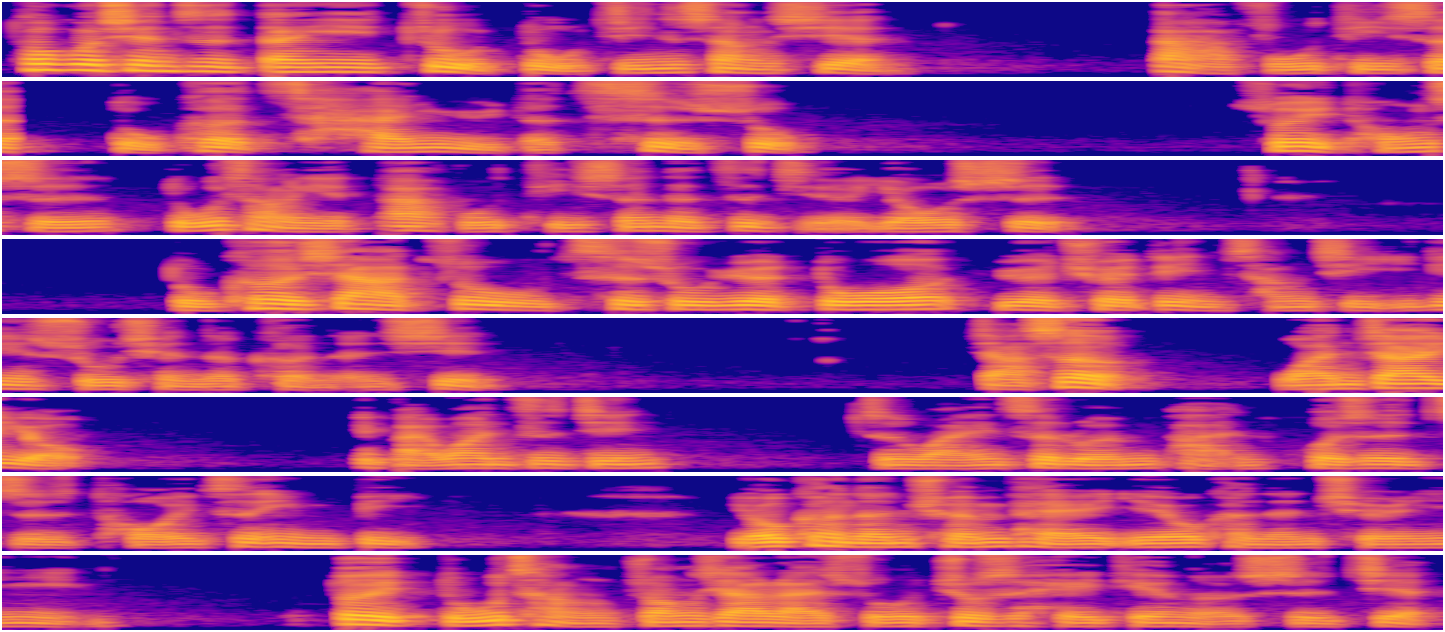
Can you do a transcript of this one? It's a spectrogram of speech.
透过限制单一注赌金上限，大幅提升赌客参与的次数。所以，同时，赌场也大幅提升了自己的优势。赌客下注次数越多，越确定长期一定输钱的可能性。假设玩家有一百万资金，只玩一次轮盘，或是只投一次硬币，有可能全赔，也有可能全赢。对赌场庄家来说，就是黑天鹅事件。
